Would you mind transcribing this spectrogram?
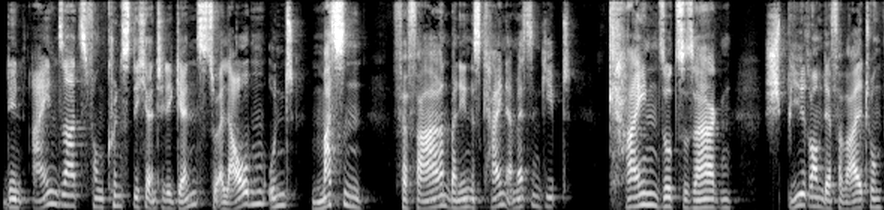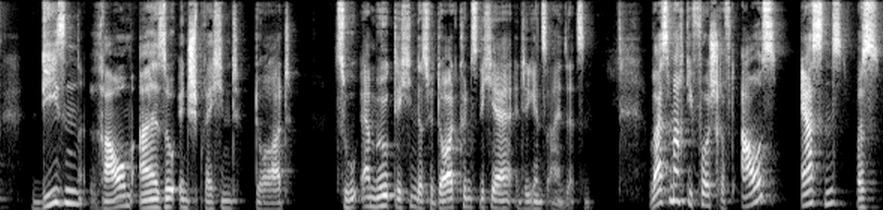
den Einsatz von künstlicher Intelligenz zu erlauben und Massenverfahren, bei denen es kein Ermessen gibt, kein sozusagen Spielraum der Verwaltung, diesen Raum also entsprechend dort zu ermöglichen, dass wir dort künstliche Intelligenz einsetzen. Was macht die Vorschrift aus? Erstens, was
